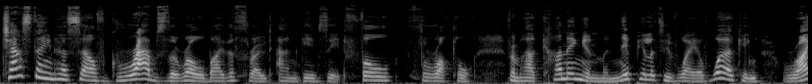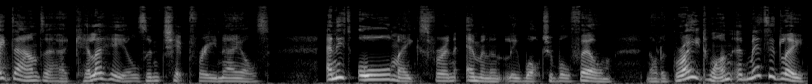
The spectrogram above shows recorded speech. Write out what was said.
Chastain herself grabs the role by the throat and gives it full throttle, from her cunning and manipulative way of working right down to her killer heels and chip free nails. And it all makes for an eminently watchable film. Not a great one, admittedly,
